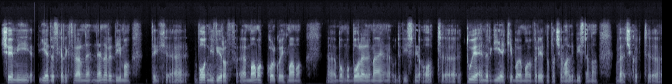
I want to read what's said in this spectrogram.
če mi jedrske elektrarne ne naredimo, teh uh, vodnih virov uh, imamo, koliko jih imamo. Bomo bolj ali manj odvisni od uh, tuje energije, ki bomo verjetno plačevali bistveno več, kot uh,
